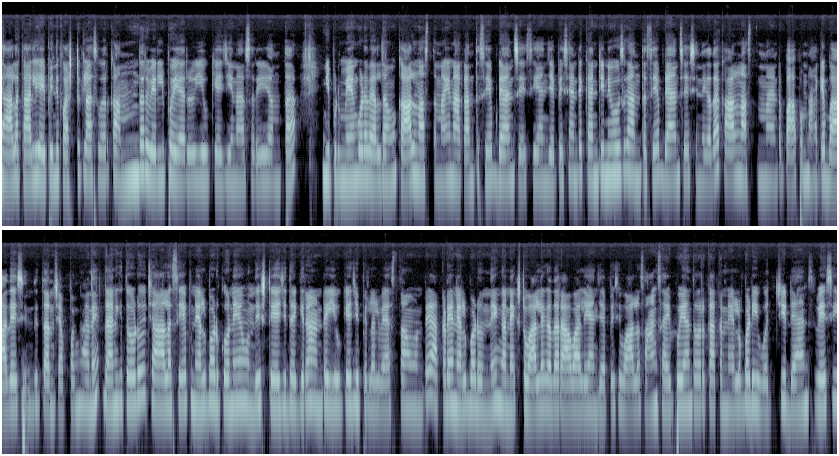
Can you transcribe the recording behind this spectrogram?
చాలా ఖాళీ అయిపోయింది. ఫస్ట్ క్లాస్ వరకు అందరూ వెళ్ళిపోయారు యూకేజీ నర్సరీ అంతా. ఇప్పుడు మేము కూడా వెళ్దాము. కాళ్ళు నస్తున్నాయి నాకు అంతసేపు డ్యాన్స్ వేసి అని చెప్పేసి. అంటే కంటిన్యూస్గా అంతసేపు డ్యాన్స్ వేసింది కదా కాళ్ళు నస్తున్నాయి అంటే పాపం నాకే బాధేసింది తను చెప్పంగానే. దానికి తోడు చాలా సేపు నిలబడుకొనే ఉంది స్టేజ్ దగ్గర. అంటే యూకేజీ పిల్లలు వేస్తూ ఉంటే అక్కడే నిలబడి ఉంది ఇంకా నెక్స్ట్ వాళ్ళే కదా రావాలి అని చెప్పేసి వాళ్ళ సాంగ్స్ అయిపోయేంత వరకు అక్కడ నిలబడి వచ్చి డ్యాన్స్ వేసి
